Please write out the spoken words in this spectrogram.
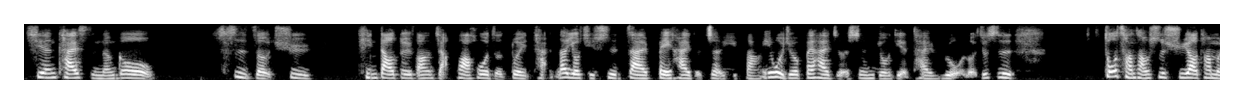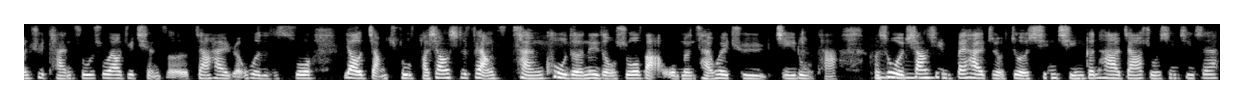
先开始能够试着去听到对方讲话或者对谈。那尤其是在被害的这一方，因为我觉得被害者声有点太弱了，就是都常常是需要他们去谈出说要去谴责加害人，或者是说要讲出好像是非常残酷的那种说法，我们才会去记录他。可是我相信被害者的心情跟他的家属的心情，现在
